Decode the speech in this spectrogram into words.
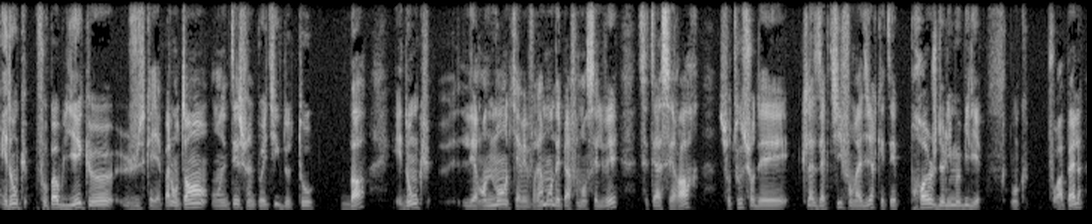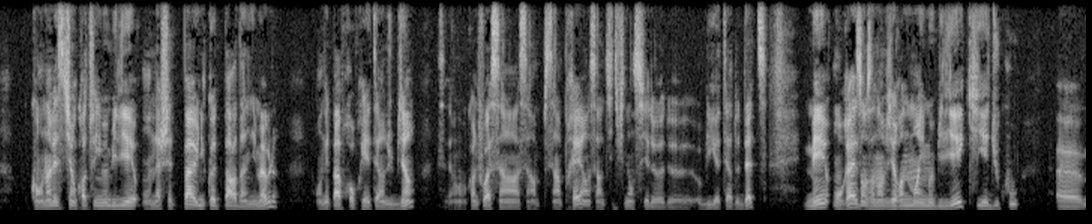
et donc, faut pas oublier que jusqu'à il y a pas longtemps, on était sur une politique de taux bas, et donc les rendements qui avaient vraiment des performances élevées, c'était assez rare surtout sur des classes d'actifs, on va dire, qui étaient proches de l'immobilier. Donc, pour rappel, quand on investit en crowdfunding immobilier, on n'achète pas une cote-part d'un immeuble, on n'est pas propriétaire du bien. Encore une fois, c'est un, prêt, hein, c'est un titre financier obligataire de dette, mais on reste dans un environnement immobilier qui est du coup euh,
